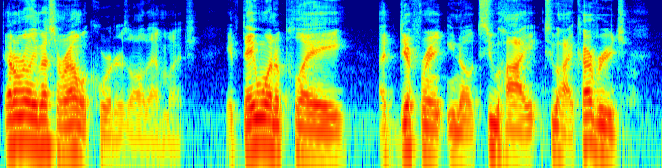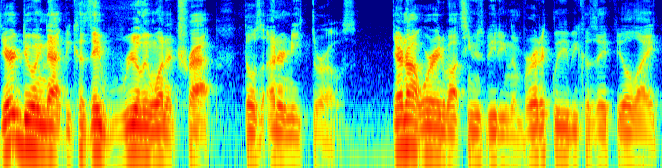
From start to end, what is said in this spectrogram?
they don't really mess around with quarters all that much. If they want to play a different, you know, too high, too high coverage, they're doing that because they really want to trap those underneath throws. They're not worried about teams beating them vertically because they feel like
